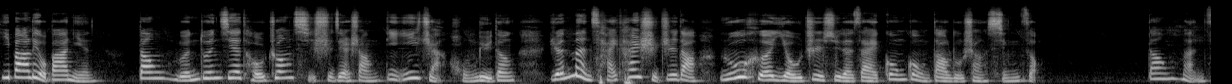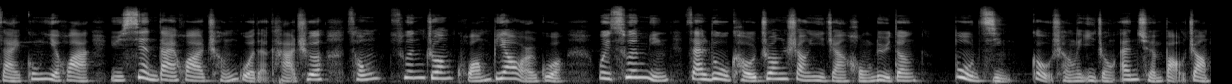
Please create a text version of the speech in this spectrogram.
，1868年，当伦敦街头装起世界上第一盏红绿灯，人们才开始知道如何有秩序地在公共道路上行走。当满载工业化与现代化成果的卡车从村庄狂飙而过，为村民在路口装上一盏红绿灯，不仅构成了一种安全保障，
